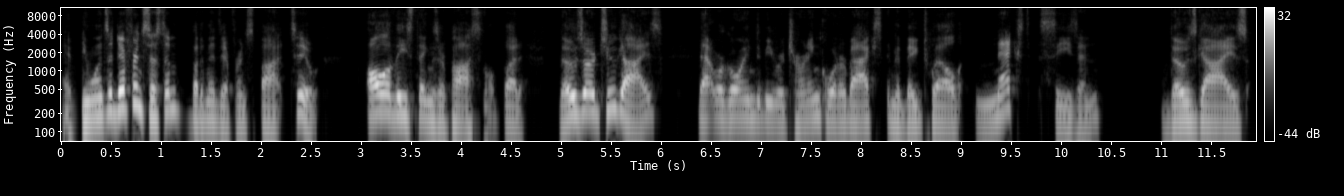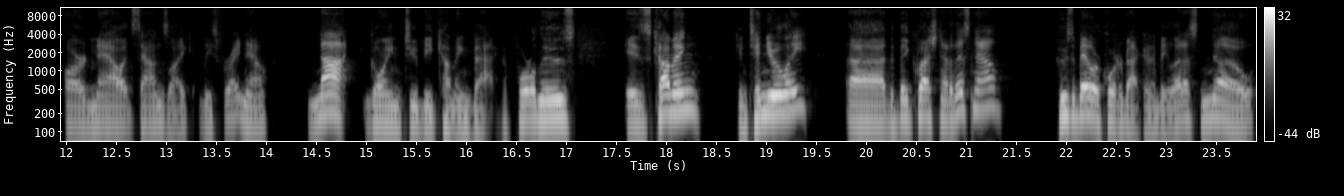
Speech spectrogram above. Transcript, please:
maybe he wants a different system, but in a different spot too. All of these things are possible. But those are two guys that were going to be returning quarterbacks in the Big 12 next season. Those guys are now, it sounds like, at least for right now, not going to be coming back. The portal news is coming continually. Uh, the big question out of this now who's the Baylor quarterback going to be? Let us know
